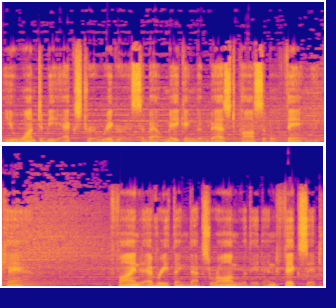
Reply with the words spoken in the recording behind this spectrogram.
You want to be extra rigorous about making the best possible thing you can. Find everything that's wrong with it and fix it.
